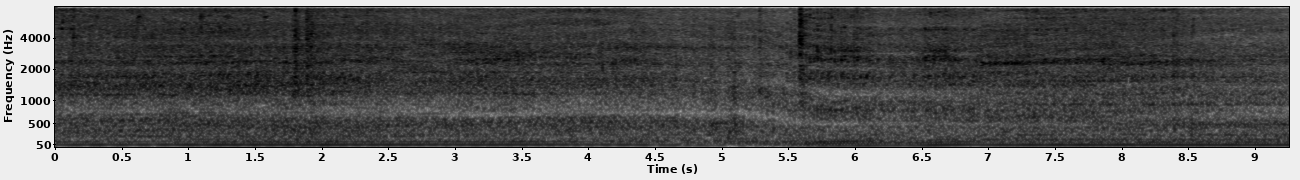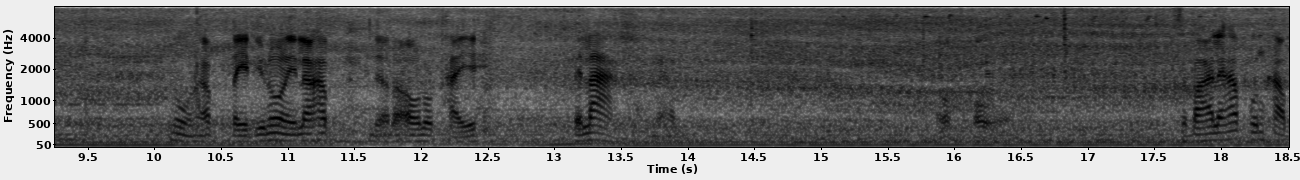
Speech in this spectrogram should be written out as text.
นู่นครับติดอยู่โน่นนี่แล้วครับ เดี๋ยวเราเอารถไถไปลากนะครับโอ้โหสบายเลยครับคนขับ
